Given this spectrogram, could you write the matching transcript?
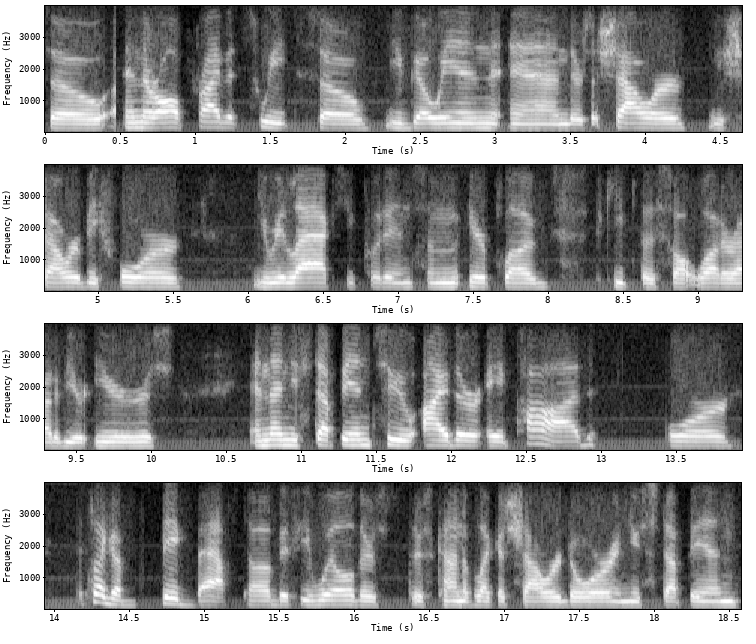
so and they're all private suites. So you go in and there's a shower. You shower before you relax. You put in some earplugs to keep the salt water out of your ears, and then you step into either a pod or it's like a big bathtub, if you will. There's there's kind of like a shower door, and you step in.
